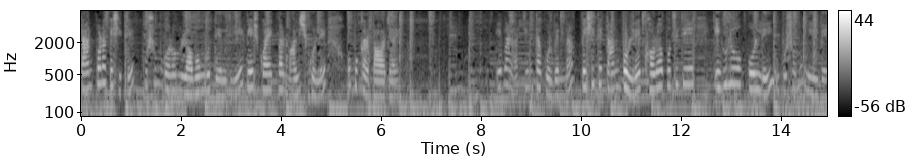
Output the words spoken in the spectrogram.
টান পড়া পেশিতে কুসুম গরম লবঙ্গ তেল দিয়ে বেশ কয়েকবার মালিশ করলে উপকার পাওয়া যায়। এবার আর চিন্তা করবেন না, পেশিতে টান পড়লে ঘরোয়া পদ্ধতিতে এগুলো করলেই উপশম মিলবে।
